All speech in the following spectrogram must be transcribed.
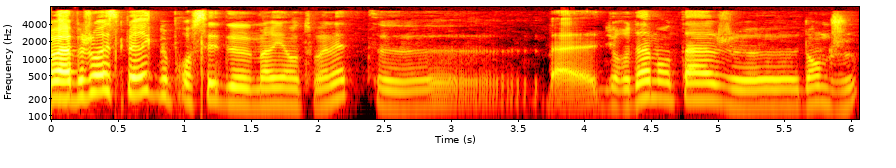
Bah j'aurais espéré que le procès de Marie-Antoinette euh, bah, dure davantage euh, dans le jeu.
